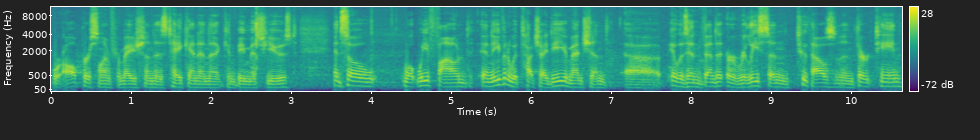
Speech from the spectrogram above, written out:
where all personal information is taken and it can be misused. And so what we found, and even with Touch ID you mentioned, uh, it was invented or released in 2013,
